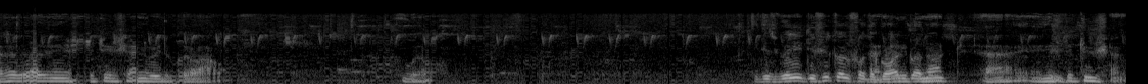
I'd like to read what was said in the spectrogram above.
A parallel institution will grow Well, It is very difficult for the God brothers. not uh, institution,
